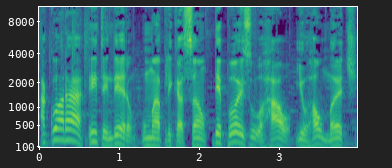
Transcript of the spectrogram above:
Agora, entenderam? Uma aplicação, depois o how e o how much,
